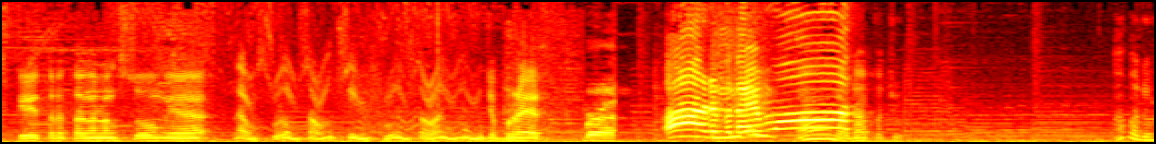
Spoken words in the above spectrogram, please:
Oke, tanda tangan langsung ya. Langsung, langsung, langsung, jebret. Ah, dapat emot. Ah, nggak dapat cuy. Apa tuh?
